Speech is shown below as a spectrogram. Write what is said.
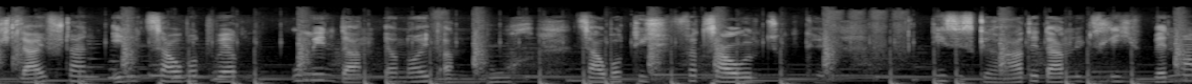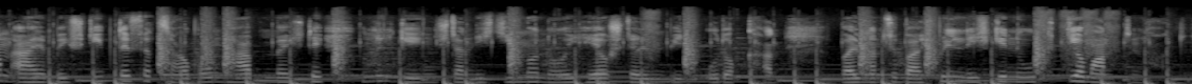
Schleifstein entzaubert werden, um ihn dann erneut an Buch Zaubertisch verzaubern zu können. Dies ist gerade dann nützlich, wenn man eine bestimmte Verzauberung haben möchte und den Gegenstand nicht immer neu herstellen will oder kann, weil man zum Beispiel nicht genug Diamanten hat.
